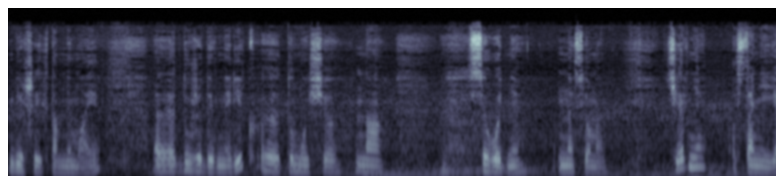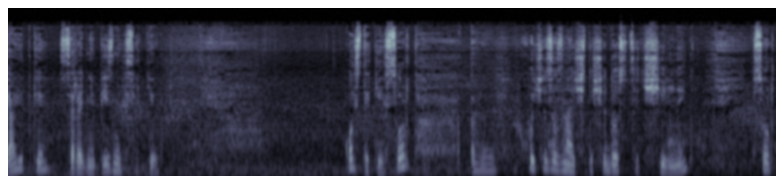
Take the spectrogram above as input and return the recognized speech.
більше їх там немає. Е, Дуже дивний рік, е, тому що на сьогодні, на 7 червня, останні ягідки середньопізних сортів. Ось такий сорт. Е, Хочу зазначити, що досить щільний. Сорт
